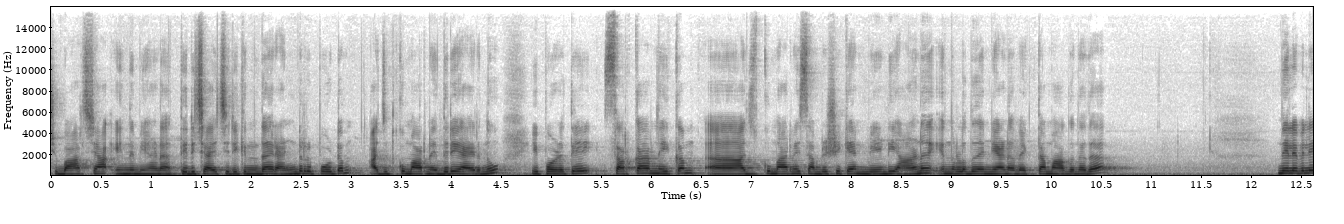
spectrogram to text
ശുപാർശ എന്നിവയാണ് തിരിച്ചയച്ചിരിക്കുന്നത്. രണ്ട് റിപ്പോർട്ടും അജിത് കുമാറിനെതിരെയായിരുന്നു. ഇപ്പോഴത്തെ സർക്കാർ നീക്കം അജിത് കുമാറിനെ സംരക്ഷിക്കാൻ വേണ്ടിയാണ് എന്നുള്ളത് തന്നെയാണ് വ്യക്തമാകുന്നത്. നിലവിലെ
